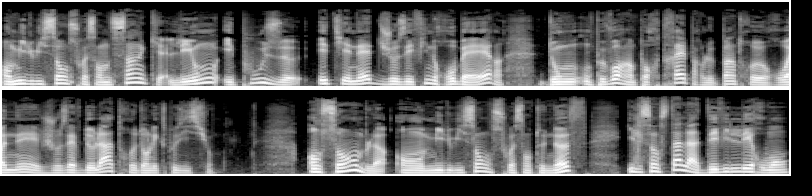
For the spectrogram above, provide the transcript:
En 1865, Léon épouse Étiennette Joséphine Robert, dont on peut voir un portrait par le peintre rouennais Joseph Delattre dans l'exposition. Ensemble, en 1869, ils s'installent à Déville-les-Rouen,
